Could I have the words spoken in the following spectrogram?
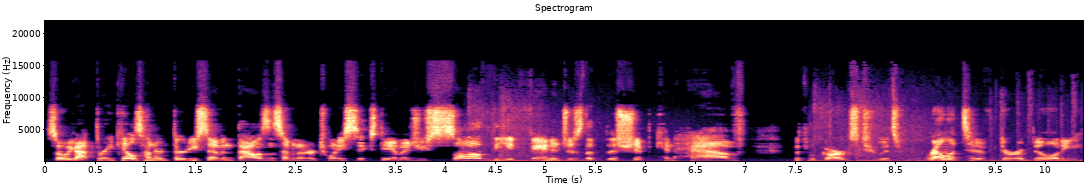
So we got three kills, 137,726 damage. You saw the advantages that the ship can have with regards to its relative durability.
